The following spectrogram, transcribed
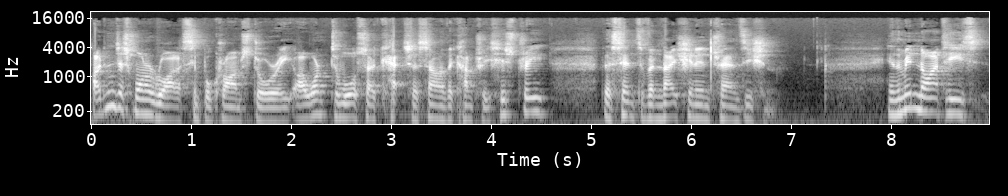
I didn't just want to write a simple crime story. I wanted to also capture some of the country's history, the sense of a nation in transition. In the mid '90s,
